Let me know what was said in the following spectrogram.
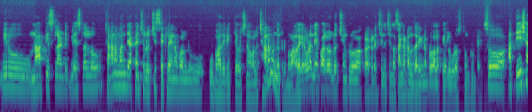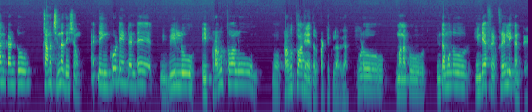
మీరు నార్త్ ఈస్ట్ లాంటి ప్లేస్లలో చాలా మంది అక్కడి నుంచి వచ్చి సెటిల్ అయిన వాళ్ళు ఉపాధి రీత్యా వచ్చిన వాళ్ళు చాలా మంది ఉంటారు. మన దగ్గర కూడా నేపాల్ వాళ్ళు వచ్చిండ్రు అక్కడక్కడ చిన్న చిన్న సంఘటనలు జరిగినప్పుడు వాళ్ళ పేర్లు కూడా వస్తుంటుంటాయి. సో ఆ దేశానికంటూ చాలా చిన్న దేశం. అంటే ఇంకోటి ఏంటంటే వీళ్ళు ఈ ప్రభుత్వాలు ప్రభుత్వాధినేతలు పర్టికులర్గా ఇప్పుడు మనకు ఇంతకుముందు ఇండియా ఫ్రెండ్లీ కంట్రీ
